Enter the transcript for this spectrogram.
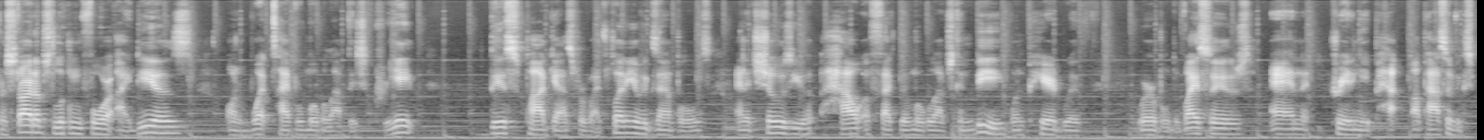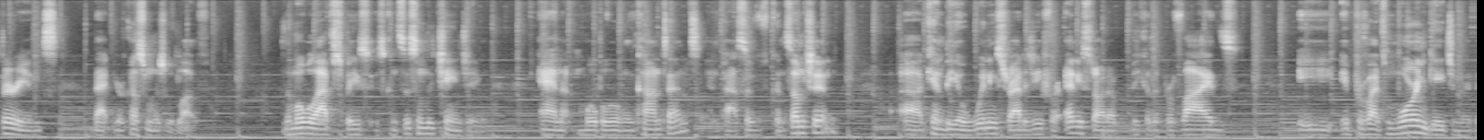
For startups looking for ideas on what type of mobile app they should create, this podcast provides plenty of examples and it shows you how effective mobile apps can be when paired with wearable devices and creating a, pa- a passive experience that your customers would love. The mobile app space is consistently changing, and mobile only content and passive consumption uh, can be a winning strategy for any startup because it provides a, it provides more engagement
